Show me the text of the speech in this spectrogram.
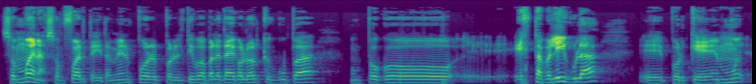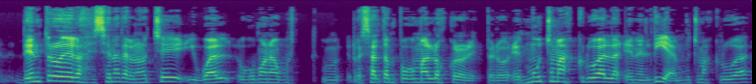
son buenas, son fuertes, y también por, por el tipo de paleta de color que ocupa un poco eh, esta película, eh, porque en mu- dentro de las escenas de la noche igual ocupa una, resalta un poco más los colores, pero es mucho más cruda en el día, es mucho más cruda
